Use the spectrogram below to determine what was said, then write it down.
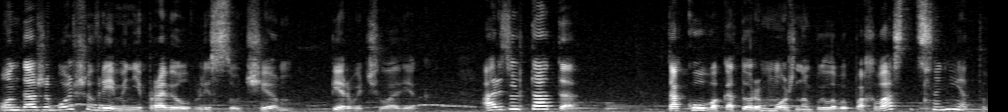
он даже больше времени провел в лесу, чем первый человек. А результата такого, которым можно было бы похвастаться, нету.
